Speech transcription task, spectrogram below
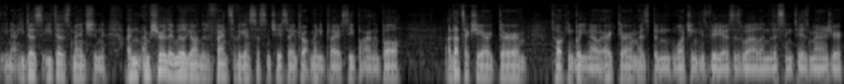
you know, he does. He does mention. I'm, I'm sure they will go on the defensive against us on Tuesday and drop many players deep behind the ball. Uh, that's actually Erik Durm talking, but you know, Erik Durm has been watching his videos as well and listening to his manager.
